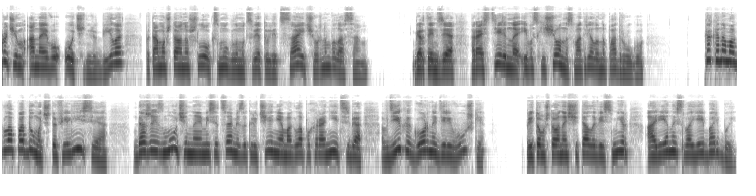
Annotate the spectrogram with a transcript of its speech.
Впрочем, она его очень любила, потому что оно шло к смуглому цвету лица и черным волосам. Гортензия растерянно и восхищенно смотрела на подругу. Как она могла подумать, что Фелисия, даже измученная месяцами заключения, могла похоронить себя в дикой горной деревушке, при том, что она считала весь мир ареной своей борьбы?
